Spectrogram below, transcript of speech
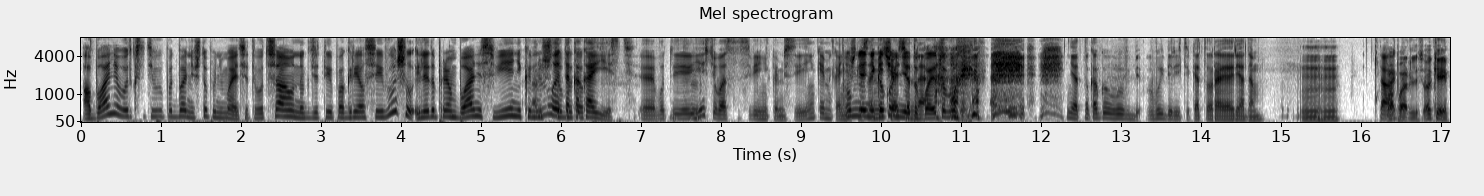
А баня, вот, кстати, вы под баней что понимаете? Это вот сауна, где ты погрелся и вышел, или это прям баня с вениками? ну, чтобы это так- какая есть. Э, Вот Мгм. есть у вас с вениками, с вениками, конечно, У меня никакой нету, поэтому... Нет, ну какую вы выбе- выберете, которая рядом? Так, Попарились. Окей.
